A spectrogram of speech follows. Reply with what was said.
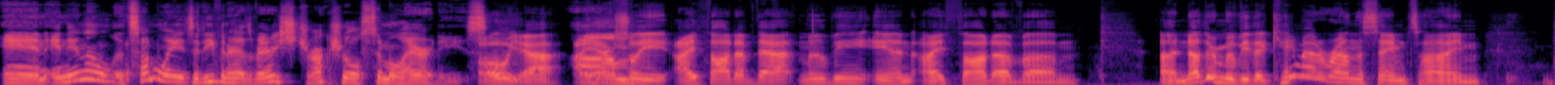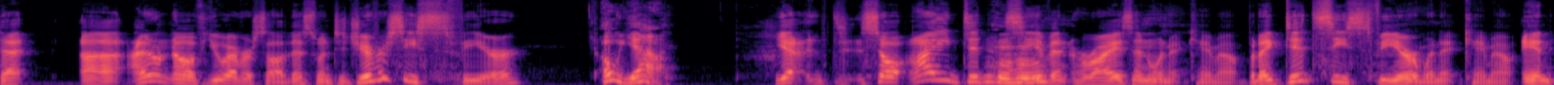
And, and in, a, in some ways, it even has very structural similarities. Oh yeah, I Um, actually I thought of that movie, and I thought of um, another movie that came out around the same time. That uh, I don't know if you ever saw this one. Did you ever see Sphere? Oh, yeah. Yeah, so I didn't Mm-hmm. see Event Horizon when it came out, but I did see Sphere when it came out, and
